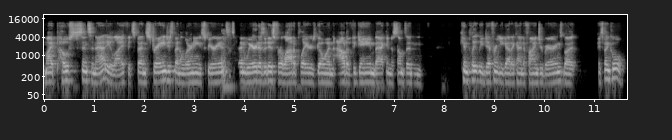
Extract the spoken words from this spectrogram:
my post Cincinnati life. It's been strange. It's been a learning experience. It's been weird as it is for a lot of players going out of the game back into something completely different. You got to kind of find your bearings, but it's been cool.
